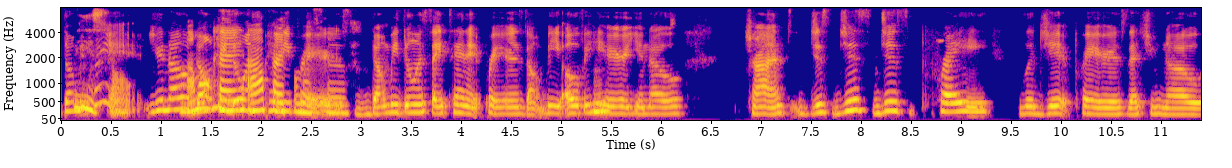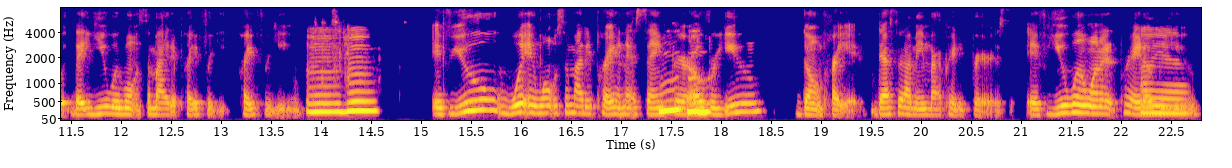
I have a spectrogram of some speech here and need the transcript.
Don't be Please praying. don't. You know, I'm don't be doing I'll petty for prayers. myself. Don't be doing satanic prayers. Don't be over Mm. here, you know, trying to just just just pray legit prayers that you know that you would want somebody to pray for you pray for you. Mm-hmm. If you wouldn't want somebody praying that same prayer Mm-hmm. over you, don't pray it. That's what I mean by petty prayers. If you wouldn't want to pray it Oh over yeah, you,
